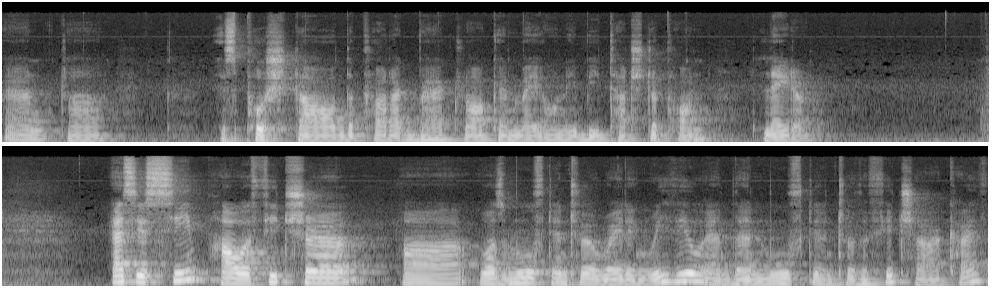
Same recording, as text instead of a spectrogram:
and uh, is pushed down the product backlog and may only be touched upon later. As you see how a feature uh, was moved into a waiting review and then moved into the feature archive,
